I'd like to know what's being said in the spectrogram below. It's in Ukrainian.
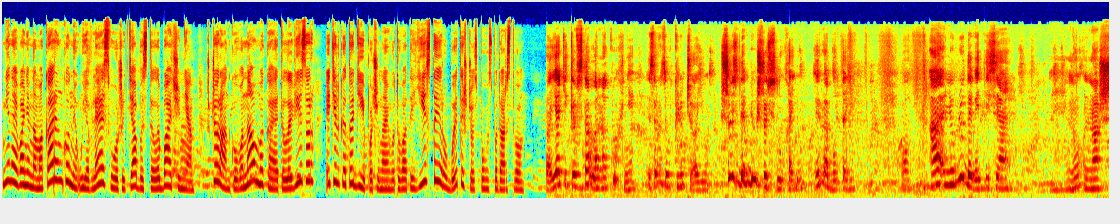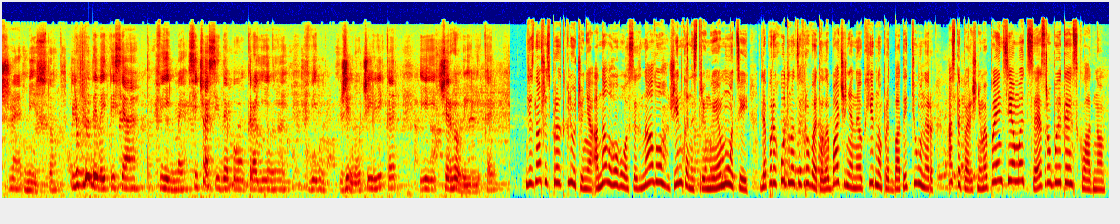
Ніна Іванівна Макаренко не уявляє свого життя без телебачення. Щоранку вона вмикає телевізор і тільки тоді починає готувати їсти і робити щось по господарству. Я тільки встала на кухні і зразу включаю. Щось дивлюсь, щось слухаю і працюю. А люблю дивитися ну, наше місто. Люблю дивитися фільми. Зараз іде по Україні фільм Жіночий лікар і черговий лікар. Дізнавшись про відключення аналогового сигналу, жінка не стримує емоцій. Для переходу на цифрове телебачення необхідно придбати тюнер, а з теперішніми пенсіями це зробити складно.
